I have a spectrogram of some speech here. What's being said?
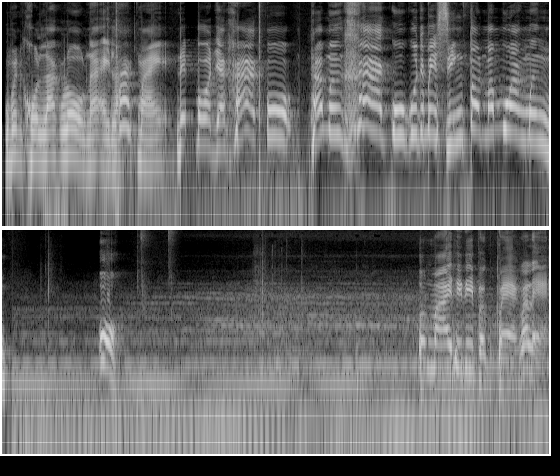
กูเป็นคนรักโลกนะไอ้ลากไม้ได้โปรดอย่าฆ่ากู ถ้ามึงฆ่ากูกูจะไปสิงต้นมะม่วงมึง โอ้ต้นไม้ที่นี่แปลกๆแล้วแหละ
